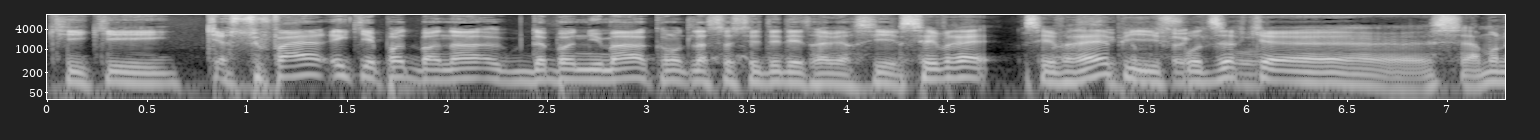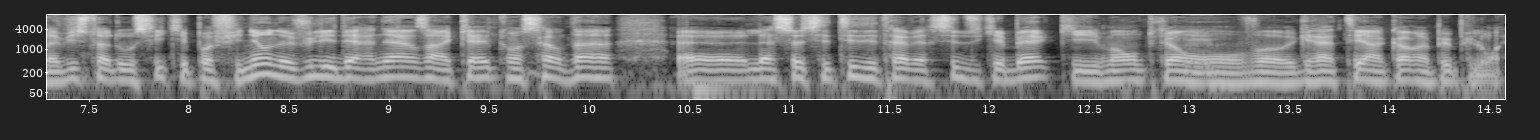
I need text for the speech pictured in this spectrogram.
qui, qui, qui a souffert et qui n'est pas de, bonheur, de bonne humeur contre la Société des traversiers. C'est vrai, c'est vrai. Puis il faut dire faut- que, à mon avis, c'est un dossier qui est pas fini. On a vu les dernières enquêtes concernant euh, la Société des traversiers du Québec qui montrent qu'on Mm. va gratter encore un peu plus loin.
